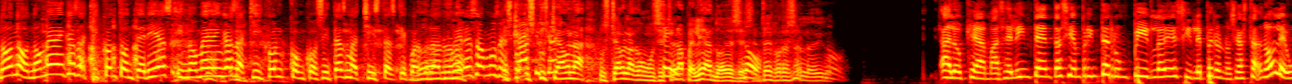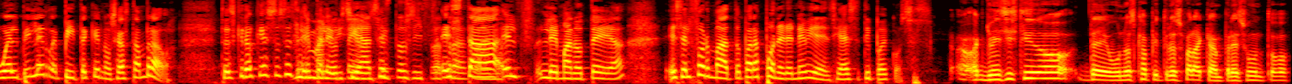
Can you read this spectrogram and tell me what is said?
no, no, no me vengas aquí con tonterías y no me vengas aquí con, con cositas machistas, que cuando No, no, las mujeres somos es que, es que usted empáticas- habla, usted habla como si Sí. estuviera peleando a veces, entonces por eso le digo. A lo que además él intenta siempre interrumpirla y decirle, pero no seas tan, no, le vuelve y le repite que no seas tan brava. Entonces creo que eso es Le en televisión. se- atrás, está el, le manotea, es el formato para poner en evidencia ese tipo de cosas. Ah, Yo he insistido de unos capítulos para acá en Presunto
